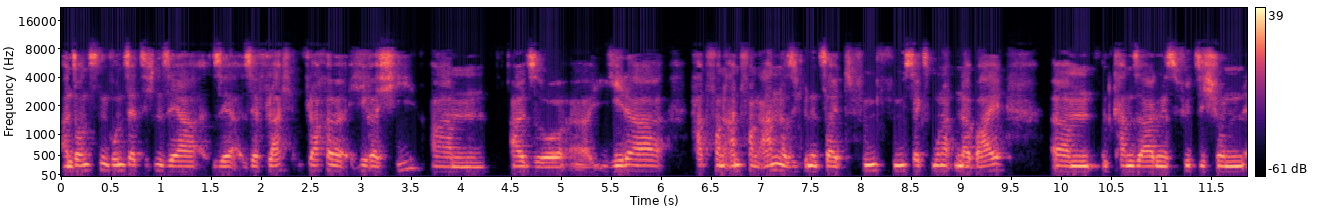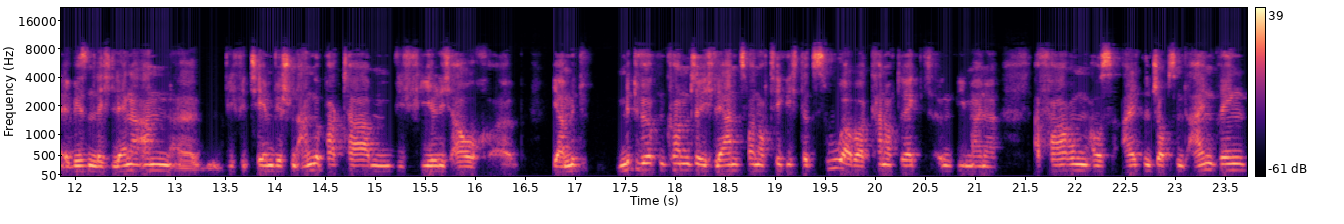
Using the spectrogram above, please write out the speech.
Ansonsten grundsätzlich eine sehr, sehr, sehr flach, flache Hierarchie. Ähm, also äh, jeder hat von Anfang an, also ich bin jetzt seit fünf, fünf, sechs Monaten dabei ähm, und kann sagen, es fühlt sich schon äh, wesentlich länger an, äh, wie viele Themen wir schon angepackt haben, wie viel ich auch äh, ja mit mitwirken konnte. Ich lerne zwar noch täglich dazu, aber kann auch direkt irgendwie meine Erfahrungen aus alten Jobs mit einbringen.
